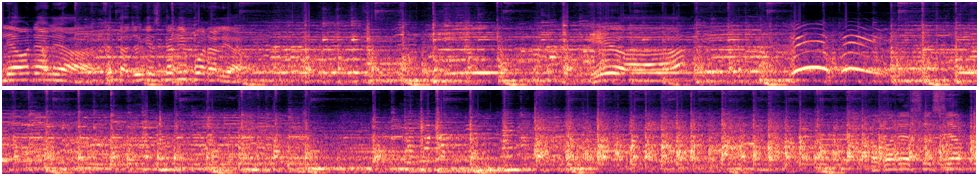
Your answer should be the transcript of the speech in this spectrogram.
Alia mana Alia? Tak joget sekali pun Alia. Ya. Kepada sesiapa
